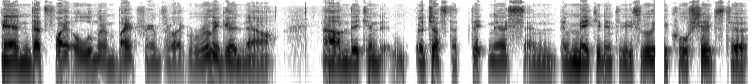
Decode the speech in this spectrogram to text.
and that's why aluminum bike frames are like really good now. Um, they can adjust the thickness and, and make it into these really cool shapes to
